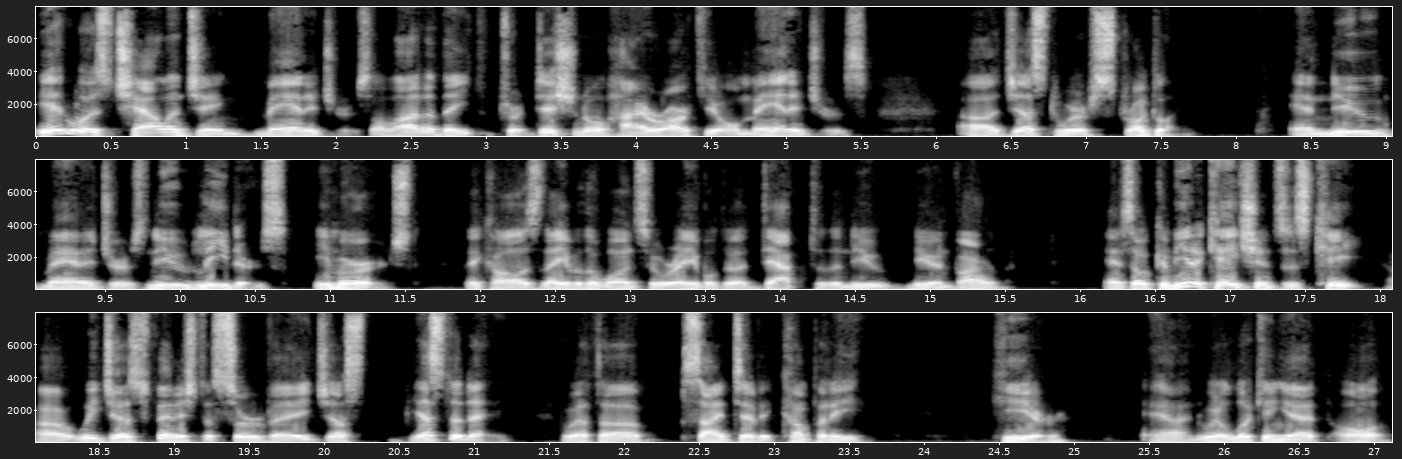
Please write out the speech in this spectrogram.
it was challenging managers. A lot of the traditional hierarchical managers uh, just were struggling, and new managers, new leaders emerged because they were the ones who were able to adapt to the new new environment. And so communications is key. Uh, we just finished a survey just yesterday with a scientific company here, and we're looking at all.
